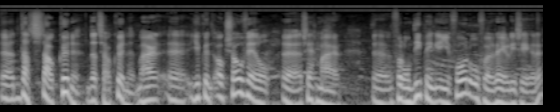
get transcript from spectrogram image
Eh, dat zou kunnen, dat zou kunnen. Maar eh, je kunt ook zoveel, eh, zeg maar, verondieping in je vooroever realiseren,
